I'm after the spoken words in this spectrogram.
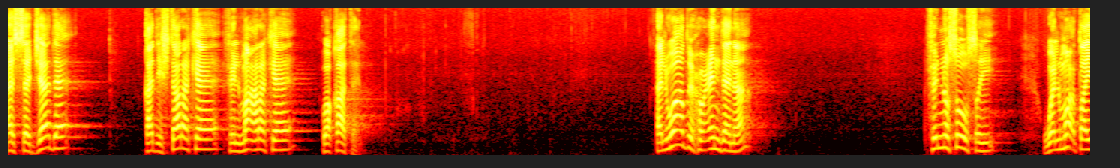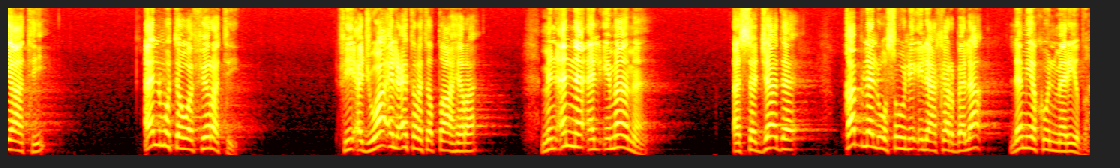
السجاد قد اشترك في المعركة وقاتل. الواضح عندنا في النصوص والمعطيات المتوفرة في أجواء العترة الطاهرة من أن الإمام السجاد قبل الوصول إلى كربلاء لم يكن مريضا.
